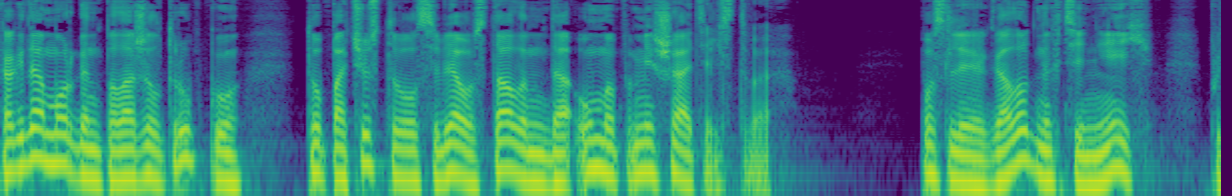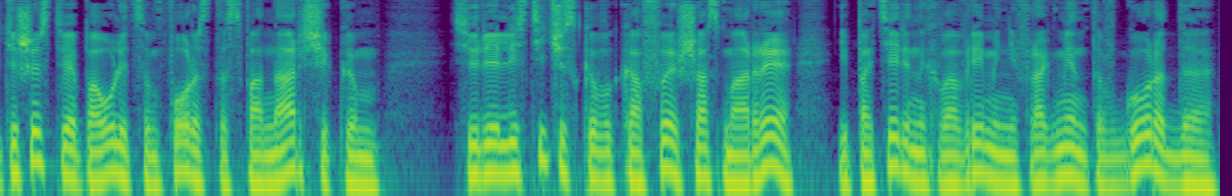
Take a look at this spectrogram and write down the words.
Когда Морган положил трубку, то почувствовал себя усталым до умопомешательства. После голодных теней, путешествия по улицам Фореста с фонарщиком — сюрреалистического кафе «Шас-Море» и потерянных во времени фрагментов города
